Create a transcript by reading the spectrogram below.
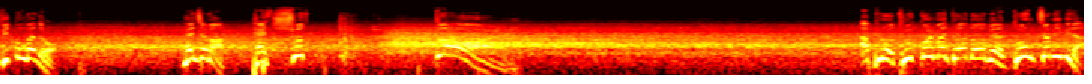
뒷공간으로 벤자마 패스 슛 골! 앞으로 두 골만 더 넣으면 동점입니다.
